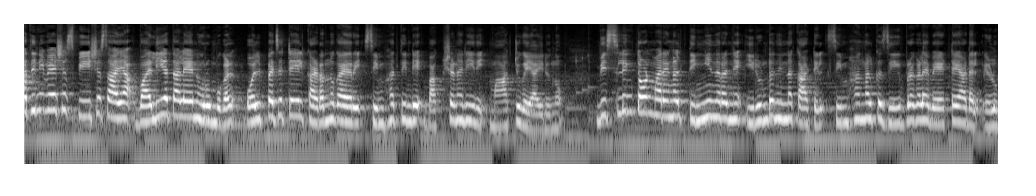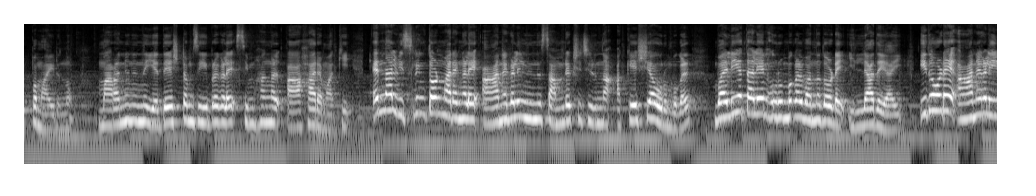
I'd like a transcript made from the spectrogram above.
അധിനിവേശ സ്പീഷ്യസായ വലിയ തലയൻ ഉറുമ്പുകൾ ഒൽപ്പജറ്റയിൽ കടന്നുകയറി സിംഹത്തിന്റെ ഭക്ഷണരീതി മാറ്റുകയായിരുന്നു. വിസ്ലിംഗ് തോൺ മരങ്ങൾ തിങ്ങി നിറഞ്ഞ് ഇരുണ്ടു നിന്ന കാട്ടിൽ സിംഹങ്ങൾക്ക് സീബ്രകളെ വേട്ടയാടൽ എളുപ്പമായിരുന്നു. മറഞ്ഞു നിന്ന് യഥേഷ്ടം സീബ്രകളെ സിംഹങ്ങൾ ആഹാരമാക്കി. എന്നാൽ വിസ്ലിംഗ് തോൺ മരങ്ങളെ ആനകളിൽ നിന്ന് സംരക്ഷിച്ചിരുന്ന അക്കേഷ്യ ഉറുമ്പുകൾ വലിയ തലയൻ ഉറുമ്പുകൾ വന്നതോടെ ഇല്ലാതെയായി. ഇതോടെ ആനകൾ ഈ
